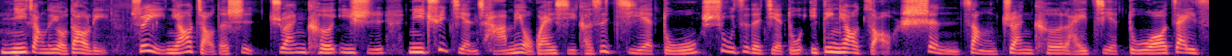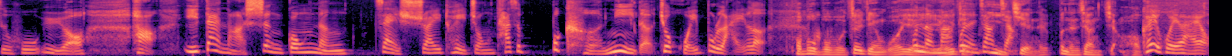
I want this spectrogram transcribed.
你讲的有道理，所以你要找的是专科医师。你去检查没有关系，可是解读数字的解读一定要找肾脏专科来解读哦。再一次呼吁哦，好，一旦啊肾功能在衰退中，它是不可逆的，就回不来了。哦不不不，这一点我也有一点意见，不能这样讲哦。可以回来哦。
